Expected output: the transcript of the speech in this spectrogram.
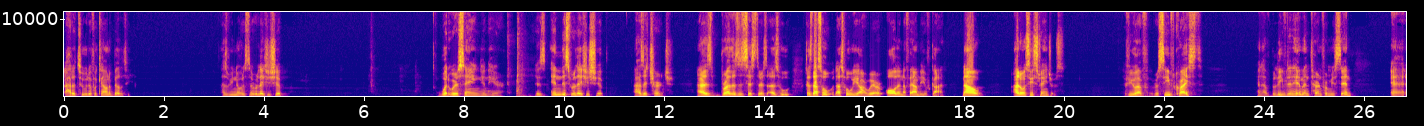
attitude of accountability. As we notice the relationship, what we're saying in here is in this relationship, as a church, as brothers and sisters, as who, because that's who that's who we are. We are all in the family of God. Now, I don't see strangers. If you have received Christ and have believed in Him and turned from your sin, and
